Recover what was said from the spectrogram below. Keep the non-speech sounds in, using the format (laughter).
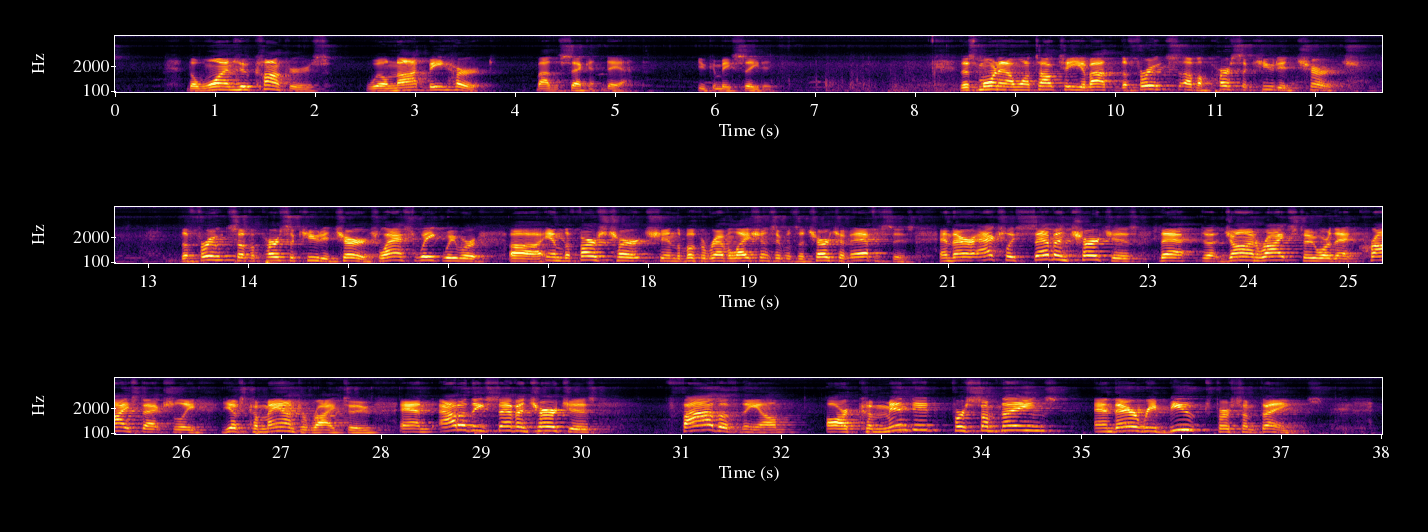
The one who conquers will not be hurt by the second death. You can be seated. This morning, I want to talk to you about the fruits of a persecuted church the fruits of a persecuted church. Last week we were uh, in the first church in the book of Revelations. It was the church of Ephesus. And there are actually seven churches that uh, John writes to, or that Christ actually gives command to write to. And out of these seven churches, five of them are commended for some things and they're rebuked for some things.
